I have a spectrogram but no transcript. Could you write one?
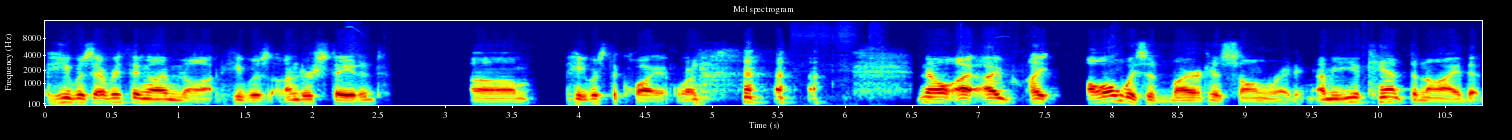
he was everything I'm not. He was understated. Um, he was the quiet one. no, I, I I always admired his songwriting. I mean, you can't deny that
